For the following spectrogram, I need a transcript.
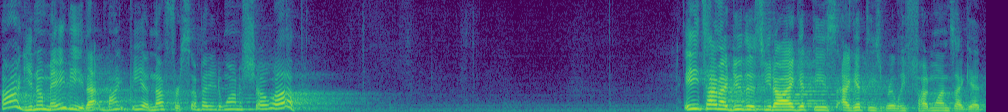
oh, you know, maybe that might be enough for somebody to want to show up. Anytime I do this, you know, I get these, I get these really fun ones. I get,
